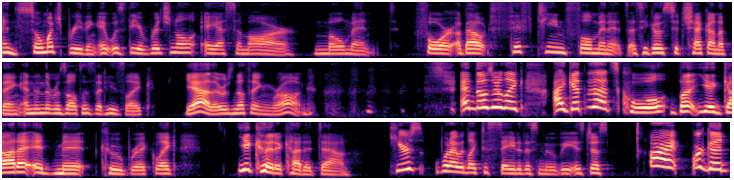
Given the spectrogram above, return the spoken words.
And so much breathing. It was the original ASMR moment for about 15 full minutes as he goes to check on a thing. And then the result is that he's like, yeah, there was nothing wrong. and those are like, I get that that's cool, but you gotta admit, Kubrick, like, you could have cut it down. Here's what I would like to say to this movie is just, all right, we're good.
